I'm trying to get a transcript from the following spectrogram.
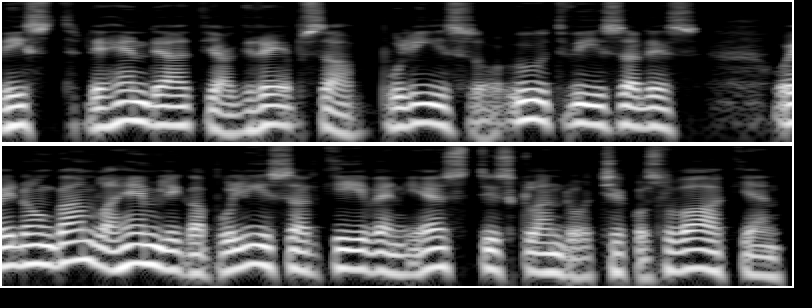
Visst, det hände att jag greps av polis och utvisades och i de gamla hemliga polisarkiven i Östtyskland och Tjeckoslovakien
